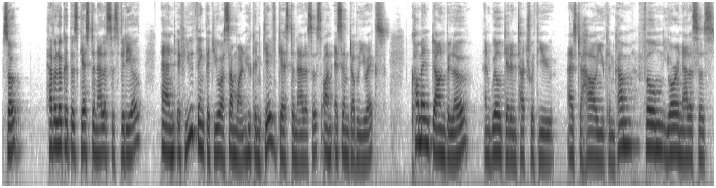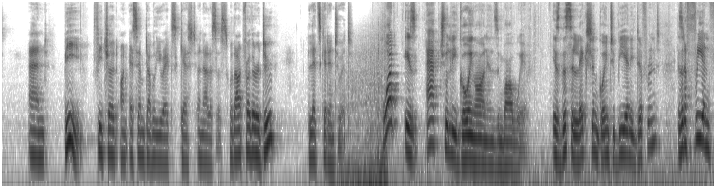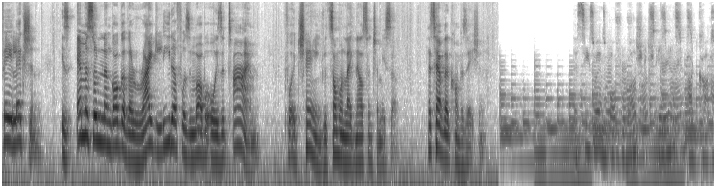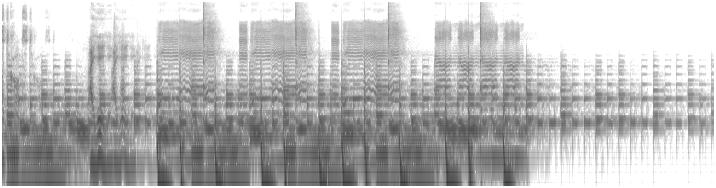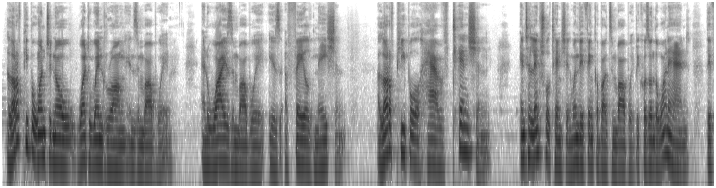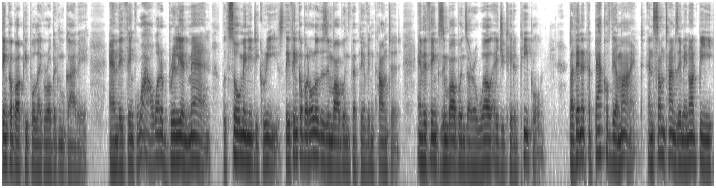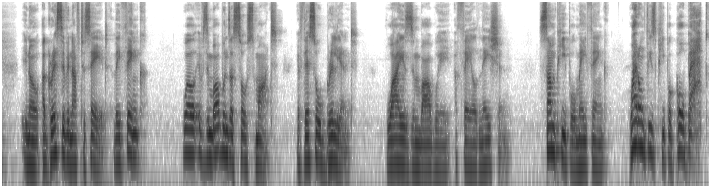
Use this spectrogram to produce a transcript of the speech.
So, have a look at this guest analysis video. And if you think that you are someone who can give guest analysis on SMWX, comment down below and we'll get in touch with you as to how you can come, film your analysis, and be featured on SMWX guest analysis. Without further ado, let's get into it. What is actually going on in Zimbabwe? Is this election going to be any different? Is it a free and fair election? Is Emmerson Mnangagwa the right leader for Zimbabwe, or is it time for a change with someone like Nelson Chamisa? Let's have that conversation. The Sizwe Mpofu Walsh Experience Podcast. Aye, aye, aye. A lot of people want to know what went wrong in Zimbabwe and why Zimbabwe is a failed nation. A lot of people have tension, intellectual tension when they think about Zimbabwe because on the one hand, they think about people like Robert Mugabe and they think, wow, what a brilliant man with so many degrees. They think about all of the Zimbabweans that they've encountered and they think Zimbabweans are a well-educated people. But then at the back of their mind, and sometimes they may not be you know, aggressive enough to say it. They think, well, if Zimbabweans are so smart, if they're so brilliant, why is Zimbabwe a failed nation? Some people may think, why don't these people go back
